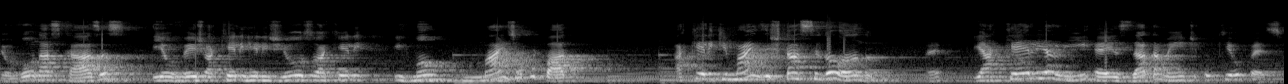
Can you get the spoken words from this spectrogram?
Eu vou nas casas e eu vejo aquele religioso, aquele irmão mais ocupado, aquele que mais está se doando? E aquele ali é exatamente o que eu peço.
